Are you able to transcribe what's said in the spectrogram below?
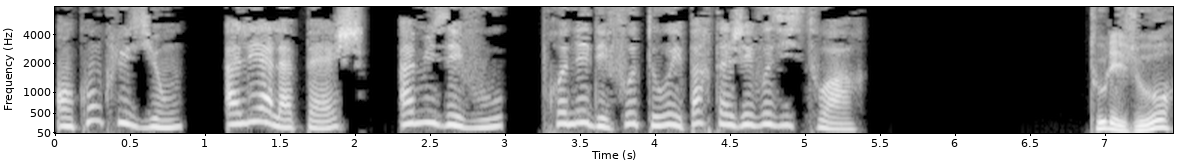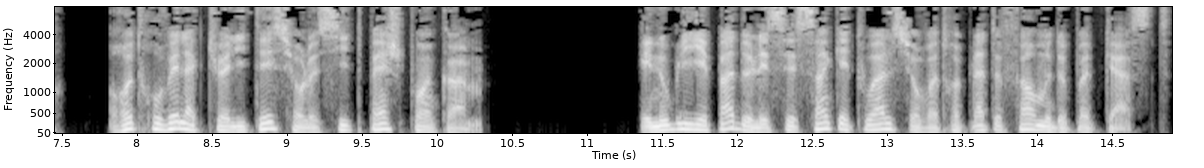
En conclusion, allez à la pêche, amusez-vous, prenez des photos et partagez vos histoires. Tous les jours, retrouvez l'actualité sur le site pêche.com. Et n'oubliez pas de laisser 5 étoiles sur votre plateforme de podcast.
